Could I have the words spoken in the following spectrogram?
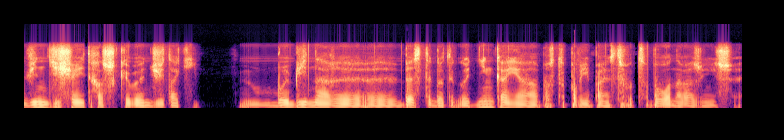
Więc dzisiaj troszkę będzie taki webinar e, bez tego tygodnika. Ja po prostu powiem Państwu, co było najważniejsze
